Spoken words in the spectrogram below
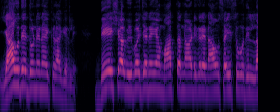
ಯಾವುದೇ ದೊಣ್ಣೆ ನಾಯಕರಾಗಿರಲಿ, ದೇಶ ವಿಭಜನೆಯ ಮಾತನ್ನಾಡಿದರೆ ನಾವು ಸಹಿಸುವುದಿಲ್ಲ.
